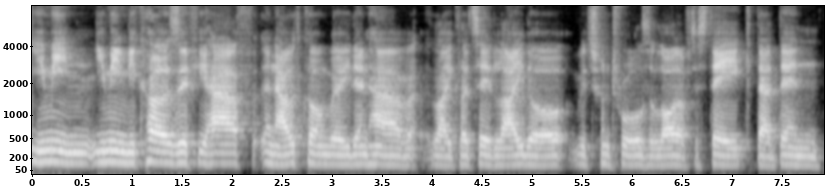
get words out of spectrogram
You mean you mean because if you have an outcome where you then have like let's say Lido, which controls a lot of the stake, that then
